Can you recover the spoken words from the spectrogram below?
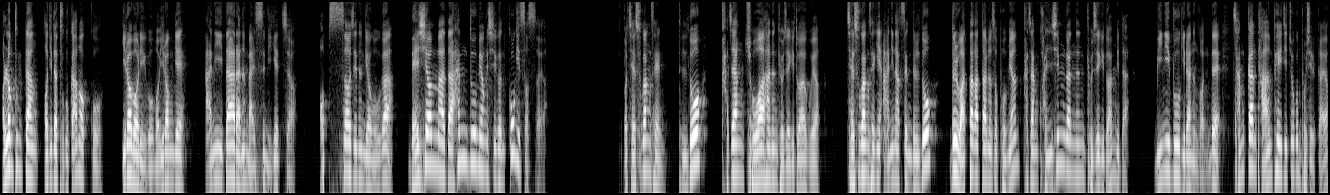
얼렁뚱땅 어디다 두고 까먹고 잃어버리고 뭐 이런 게 아니다라는 말씀이겠죠. 없어지는 경우가 매 시험마다 한두 명씩은 꼭 있었어요. 뭐 제 수강생들도 가장 좋아하는 교재이기도 하고요. 제 수강생이 아닌 학생들도 늘 왔다 갔다 하면서 보면 가장 관심 갖는 교재이기도 합니다. 미니북이라는 건데 잠깐 다음 페이지 조금 보실까요?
